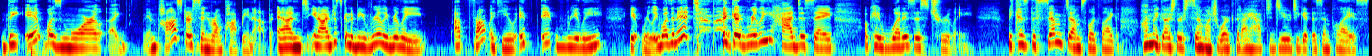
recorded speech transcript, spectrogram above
The it was more like imposter syndrome popping up. And, you know, I'm just gonna be really, really upfront with you. It it really, it really wasn't it. like I really had to say, okay, what is this truly? Because the symptoms look like, oh my gosh, there's so much work that I have to do to get this in place.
